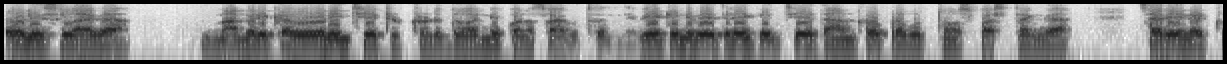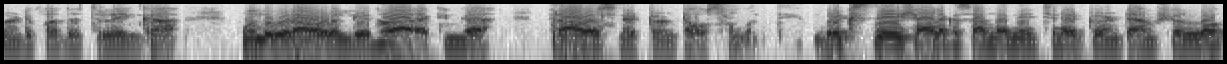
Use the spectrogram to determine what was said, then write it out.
పోలీసు లాగా అమెరికా వివరించేటటువంటి ధోరణి కొనసాగుతుంది. వీటిని వ్యతిరేకించే దాంట్లో ప్రభుత్వం స్పష్టంగా సరైనటువంటి పద్ధతిలో ఇంకా ముందుకు రావడం లేదు. ఆ రకంగా రావాల్సినటువంటి అవసరం ఉంది. బ్రిక్స్ దేశాలకు సంబంధించినటువంటి అంశంలో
